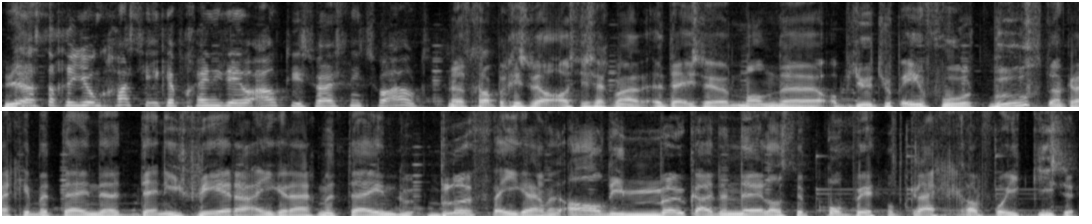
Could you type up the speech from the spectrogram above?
Ja. dat is toch een jong gastje. Ik heb geen idee hoe oud hij is. Hij is niet zo oud. Nou, het grappige is wel, als je zeg maar, deze man eh, op YouTube invoert, Wolf, dan krijg je meteen eh, Danny Vera en je krijgt meteen Bluff en je krijgt met al die meuk uit de Nederlandse popwereld krijg je gewoon voor je kiezen.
